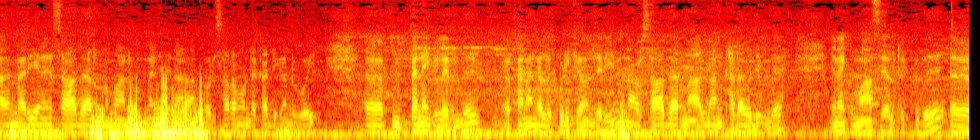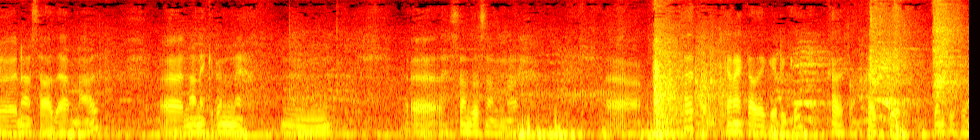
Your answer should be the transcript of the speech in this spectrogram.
அது மாதிரி எனக்கு சாதாரணமான மனிதனாக ஒரு சரமுண்டை கட்டி கொண்டு போய் பெனைகளிலிருந்து இருந்து பெனங்களில் குடிக்கவும் தெரியும். நான் ஒரு சாதாரண ஆள் நான் கடவுள் இல்லை. எனக்கு ஆசைகள் இருக்குது. நான் சாதாரண ஆள். நினைக்கிறேன் சந்தோஷம் கதைப்போம் கணக்கு கதைக்கு இருக்குது கதைப்போம் கதை தேங்க்யூ ஸோ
